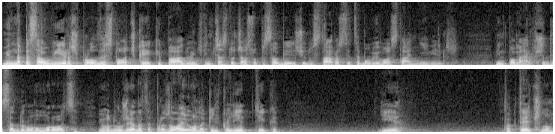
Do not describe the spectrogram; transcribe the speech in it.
Він написав вірш про листочки, які падають. Він час до часу писав вірші до старості. Це був його останній вірш. Він помер в 62-му році. Його дружина це прожила його на кілька літ тільки. І фактично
